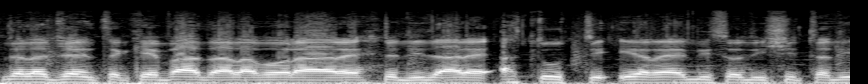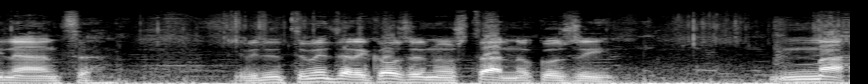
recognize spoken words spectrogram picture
della gente che vada a lavorare e di dare a tutti il reddito di cittadinanza? Evidentemente le cose non stanno così, ma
